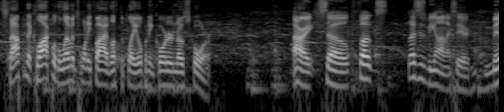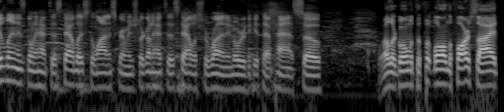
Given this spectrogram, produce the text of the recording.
Stopping the clock with 11:25 left to play. Opening quarter, no score. All right, so folks, let's just be honest here. Midland is going to have to establish the line of scrimmage. They're going to have to establish the run in order to get that pass. So, well, they're going with the football on the far side.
